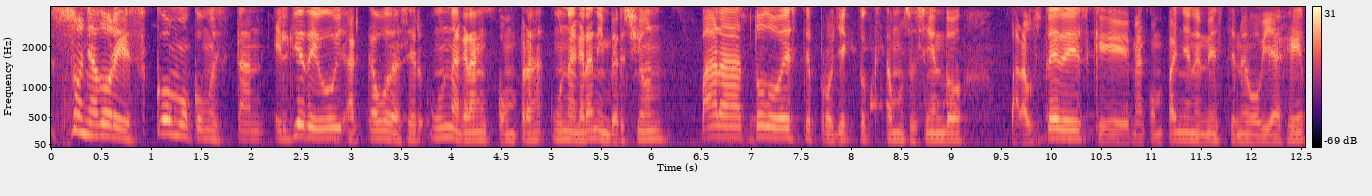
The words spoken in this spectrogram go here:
Soñadores, ¿cómo, ¿cómo están? El día de hoy acabo de hacer una gran compra, una gran inversión para todo este proyecto que estamos haciendo para ustedes que me acompañan en este nuevo viaje.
